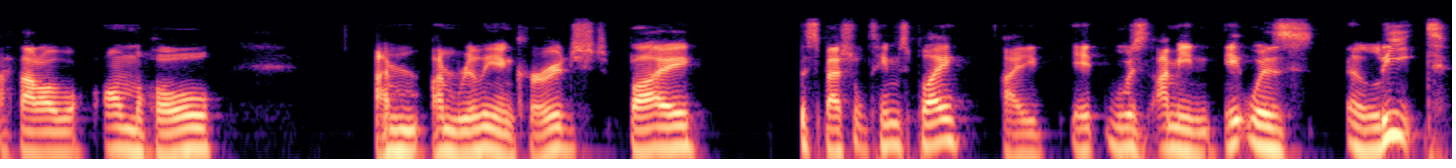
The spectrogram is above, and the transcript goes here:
I thought all, on the whole, I'm I'm really encouraged by the special teams play. I it was I mean it was elite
